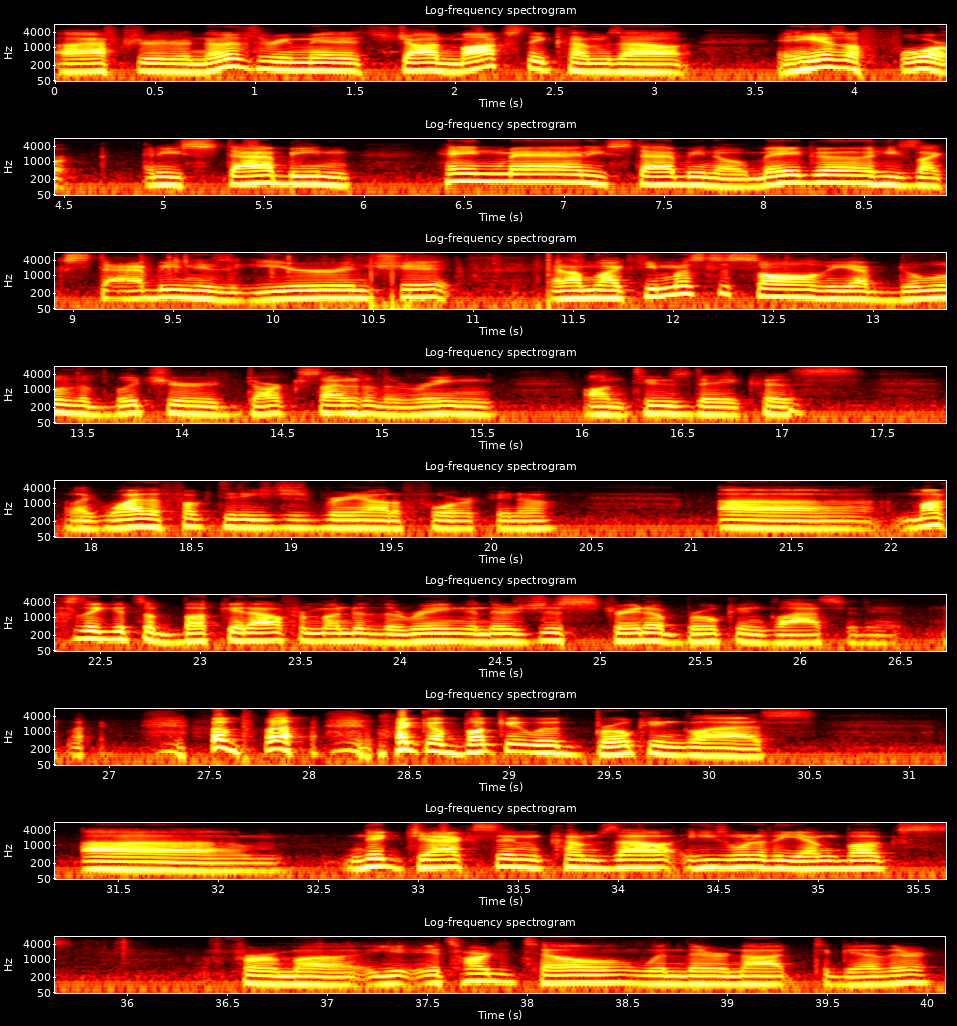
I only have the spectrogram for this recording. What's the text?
Uh, after another three minutes, Jon Moxley comes out and he has a fork and he's stabbing Hangman. He's stabbing Omega. He's like stabbing his ear and shit. And I'm like, he must have saw the Abdullah the Butcher Dark Side of the Ring on Tuesday, because, like, why the fuck did he just bring out a fork, you know? Uh, Moxley gets a bucket out from under the ring, and there's just straight up broken glass in it. like a bucket with broken glass. Um, Nick Jackson comes out. He's one of the Young Bucks. From uh, it's hard to tell when they're not together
